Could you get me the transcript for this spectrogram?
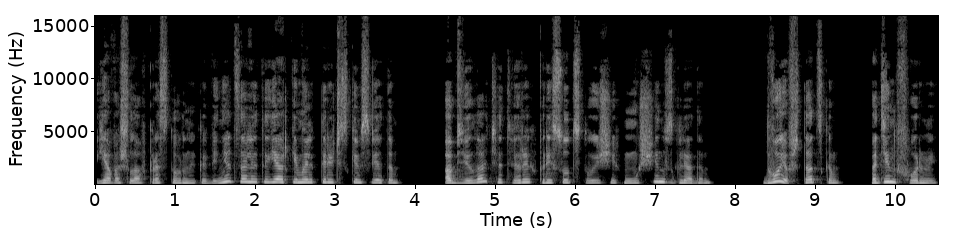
Я вошла в просторный кабинет, залитый ярким электрическим светом, обвела четверых присутствующих мужчин взглядом. Двое в штатском, один в форме.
